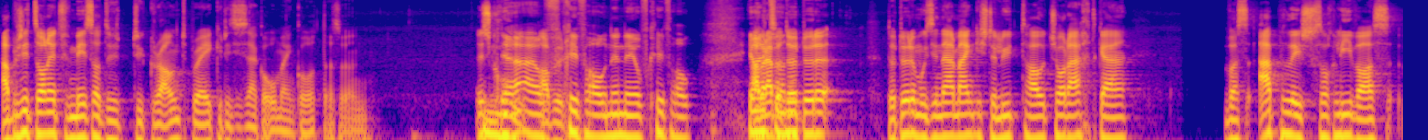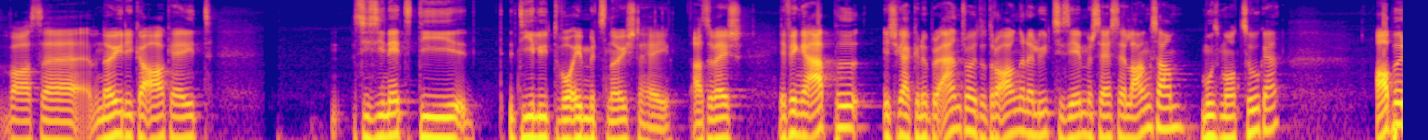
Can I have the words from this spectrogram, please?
Aber es ist jetzt auch nicht für mich so der, der Groundbreaker, dass ich sage, oh mein Gott, also... Es ist cool, Nein, auf aber, keinen Fall, nein, nein, auf keinen Fall. Ja, aber eben dadurch, dadurch muss ich dann manchmal den Leuten halt schon recht geben, was Apple ist, so ein was, was äh, Neuerungen angeht, sie sind nicht die, die Leute, die immer das Neueste haben. Also weißt, ich finde Apple ist gegenüber Android oder anderen Leuten sind sie immer sehr, sehr langsam, muss man zugeben. Aber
